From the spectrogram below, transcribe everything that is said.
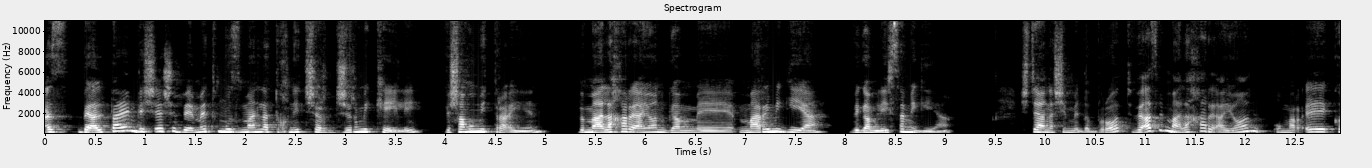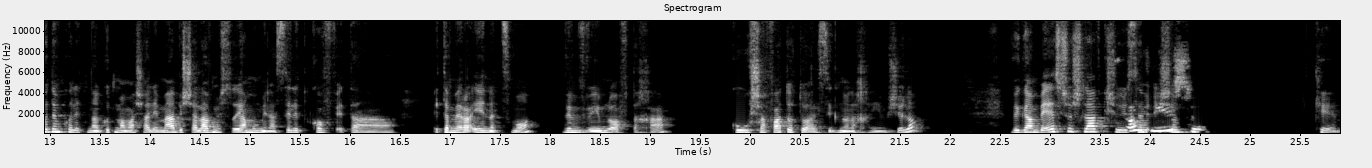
אז ב-2006 הוא באמת מוזמן לתוכנית של ג'רמי קיילי, ושם הוא מתראיין. במהלך הראיון גם uh, מרי מגיעה וגם ליסה מגיעה. שתי אנשים מדברות, ואז במהלך הראיון הוא מראה קודם כל התנהגות ממש אלימה, בשלב מסוים הוא מנסה לתקוף את, ה, את המראיין עצמו, ומביאים לו הבטחה, כי הוא שפט אותו על סגנון החיים שלו. וגם באיזשהו שלב כשהוא יושב... יושב... כן,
